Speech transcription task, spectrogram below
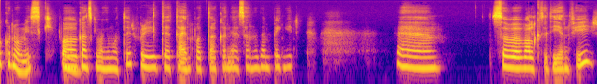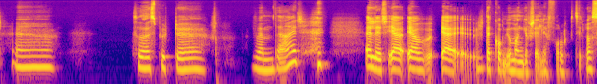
økonomisk på mm. ganske mange måter. Fordi det er et tegn på at da kan jeg sende dem penger. Eh, så valgte de en fyr. Eh, så da jeg spurte hvem det er Eller jeg, jeg, jeg, Det kom jo mange forskjellige folk til oss,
